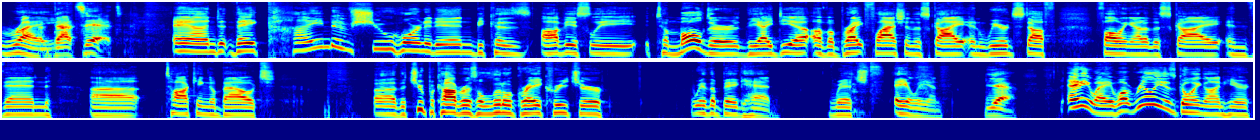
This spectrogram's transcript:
Right. And that's it. And they kind of shoehorn it in because obviously to Mulder the idea of a bright flash in the sky and weird stuff falling out of the sky and then uh, talking about uh, the chupacabra is a little gray creature with a big head which alien Yeah. Anyway, what really is going on here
